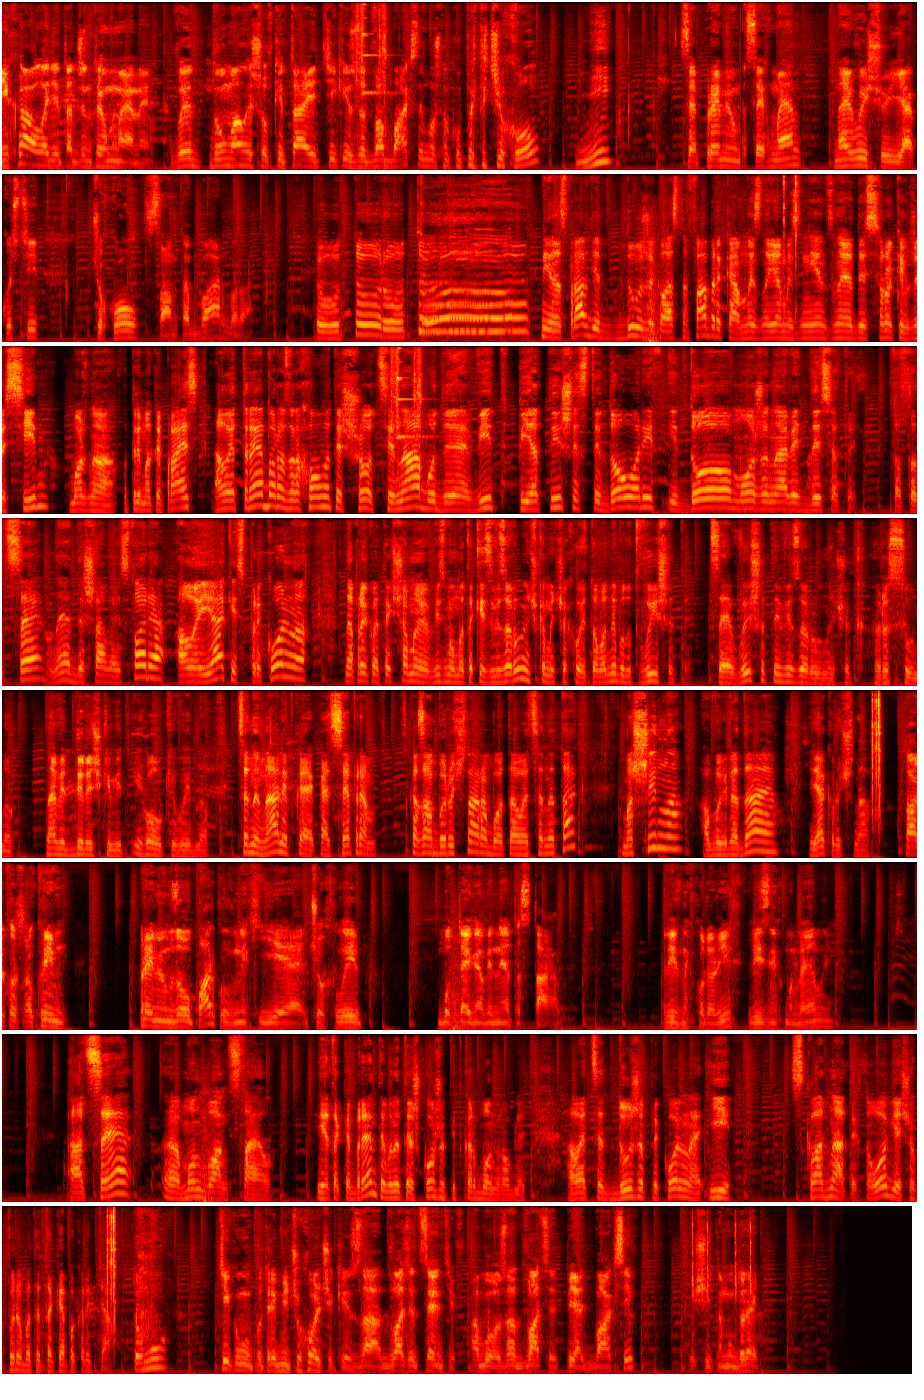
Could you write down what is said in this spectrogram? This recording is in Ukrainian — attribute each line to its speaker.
Speaker 1: Ніхао, леді та джентльмени. Ви думали, що в Китаї тільки за 2 бакси можна купити чохол? Ні. Це преміум сегмент найвищої якості. Чохол Санта-Барбара.
Speaker 2: Ту-ту-ру-ту. Ні, насправді дуже класна фабрика. Ми знайомі з нею- з нею десь років вже сім. Можна отримати прайс, але треба розраховувати, що ціна буде від 5-6 доларів і до може навіть 10. Тобто це не дешева історія, але якість прикольна. Наприклад, якщо ми візьмемо такий з візеруночками чохли, то вони будуть вишити. Це вишитий візеруночок, рисунок. Навіть дирочки від іголки видно. Це не наліпка якась, це прям сказав би ручна робота, але це не так. Машинна, а виглядає як ручна.
Speaker 1: Також, окрім преміум зоопарку, в них є чохли Bottega Veneta Style. Різних кольорів, різних моделей.
Speaker 2: А це е, Mont Style. Є такий бренд, і вони теж кожу під карбон роблять. Але це дуже прикольна і складна технологія, щоб виробити таке покриття.
Speaker 1: Тому ті, кому потрібні чухольчики за 20 центів або за 25 баксів, пишіть нам у директ.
